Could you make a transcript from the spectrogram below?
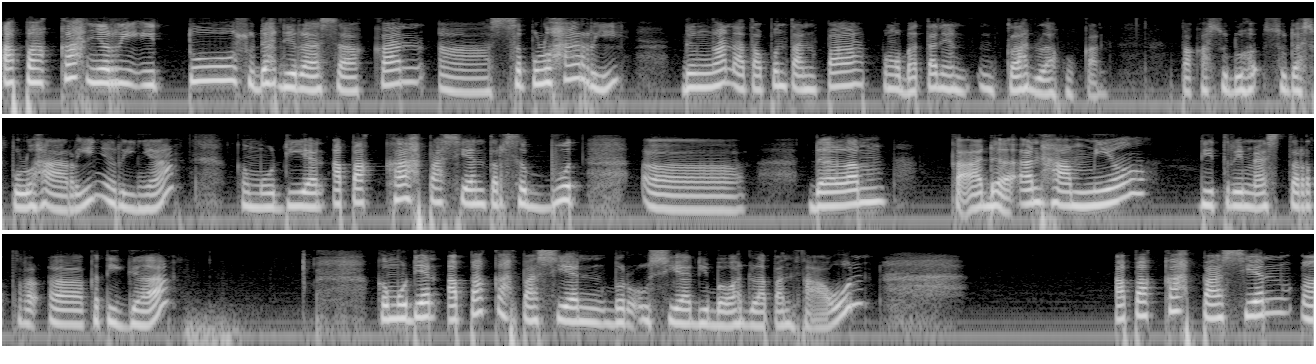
Apakah nyeri itu sudah dirasakan uh, 10 hari dengan ataupun tanpa pengobatan yang telah dilakukan. Apakah sudah sudah 10 hari nyerinya? Kemudian apakah pasien tersebut uh, dalam keadaan hamil di trimester uh, ketiga? Kemudian apakah pasien berusia di bawah 8 tahun? Apakah pasien e,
